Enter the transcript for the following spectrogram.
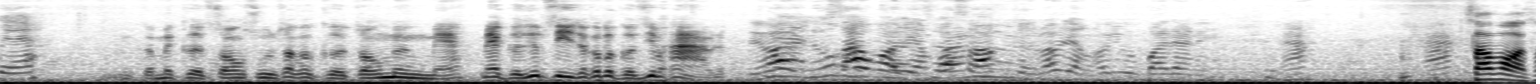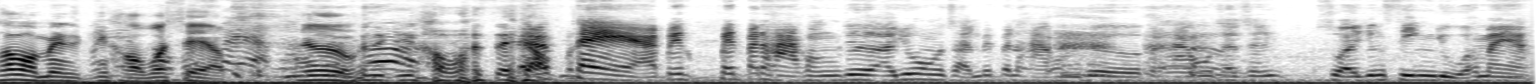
แหม่ ก็ไม่เกิดสองศูนย์สักก็เกิดสองหนึ่งแม่แม่เกิดสิบสี่สักก็เกิดสิบห้าเลยเดี๋ยวว่าเศร้าก่อนอย่างพ่อซ้อมเกิดแล้วอย่างเขาอยู่บ้านนี่นะทราบบอกทราบบอกแม่จะกินเขาว่าแสบเออเพิ่งจะกินเขาว่าแสแล้วบแต่เป็นเป็นปัญหาของเธออายุของฉันเป็นปัญหาของเธอปัญหาของฉันฉันสวยจึงซิงอยู่ทำไมอะ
